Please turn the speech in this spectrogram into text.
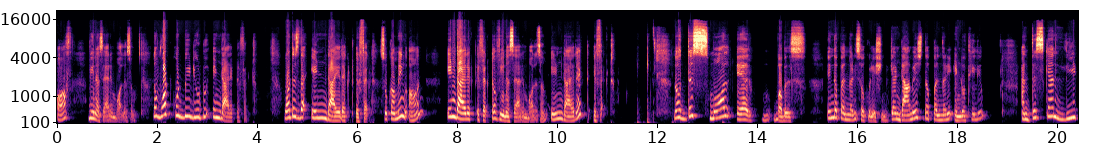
of venous air embolism. Now what could be due to indirect effect? What is the indirect effect? So coming on indirect effect of venous air embolism, indirect effect. Now this small air bubbles in the pulmonary circulation can damage the pulmonary endothelium and this can lead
